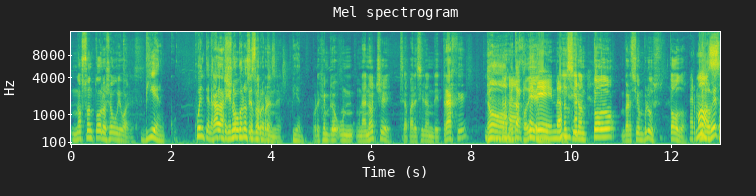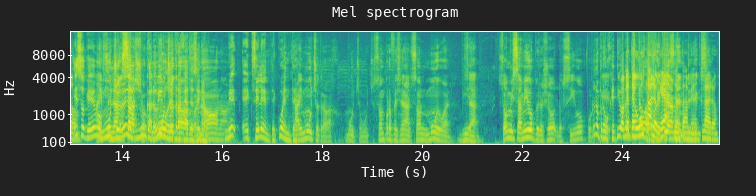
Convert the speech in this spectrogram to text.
No son todos los shows iguales. Bien, cu- cuente a la Cada gente que show no conoce te sorprende. Bien. Por ejemplo, un- una noche se aparecieron de traje. No, me estás jodiendo. Hicieron todo versión blues, todo. Hermoso. Bueno, ¿ves? Eso que vemos Hay en mucho las redes ensayo, nunca lo vimos mucho de traje de trabajo. señor. No, no, Excelente, cuente. Hay mucho trabajo, mucho, mucho. Son profesionales, son muy buenos. Bien. O sea, son mis amigos, pero yo los sigo porque... Bueno, pero objetivamente Porque te gusta lo que hacen también, exacto. claro.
